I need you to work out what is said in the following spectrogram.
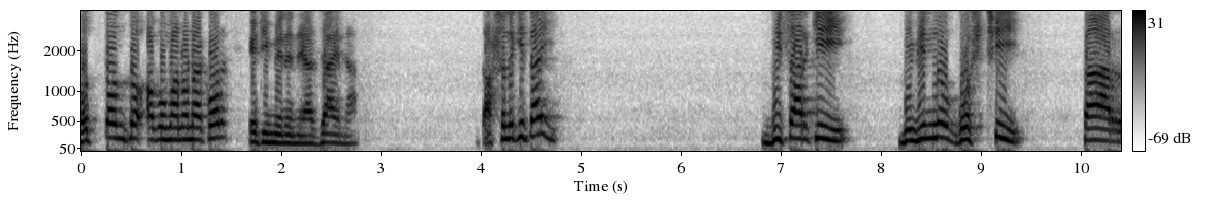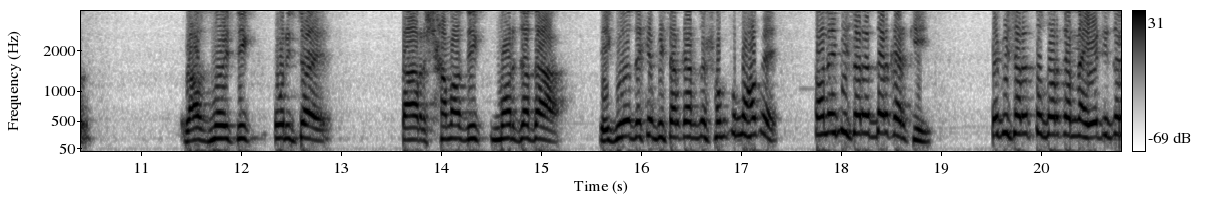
অত্যন্ত অবমাননাকর। এটি মেনে নেওয়া যায় না। আসলে কি তাই? বিচার কি বিভিন্ন গোষ্ঠী তার রাজনৈতিক পরিচয়, তার সামাজিক মর্যাদা, এগুলো দেখে বিচার কার্য সম্পূর্ণ হবে? তাহলে এই বিচারের দরকার কি? এই বিচারের তো দরকার নাই। এটি তো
